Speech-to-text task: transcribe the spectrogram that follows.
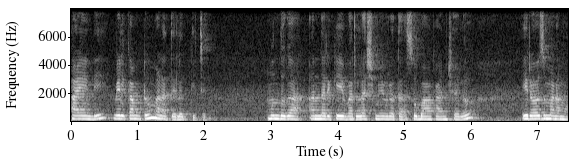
హాయ్ అండి. వెల్కమ్ టు మన తెలుగు కిచెన్. ముందుగా అందరికీ వరలక్ష్మి వ్రత శుభాకాంక్షలు. ఈరోజు మనము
